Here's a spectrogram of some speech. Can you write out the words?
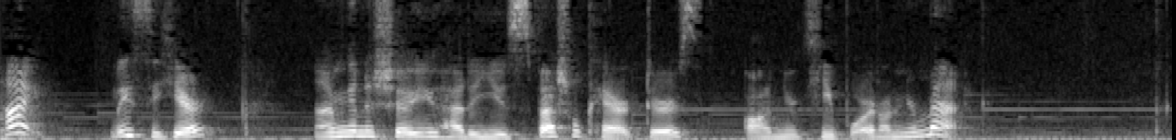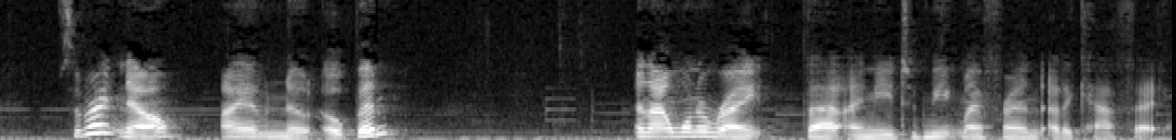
Hi, Lisa here. I'm going to show you how to use special characters on your keyboard on your Mac. So right now, I have a note open, and I want to write that I need to meet my friend at a cafe.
